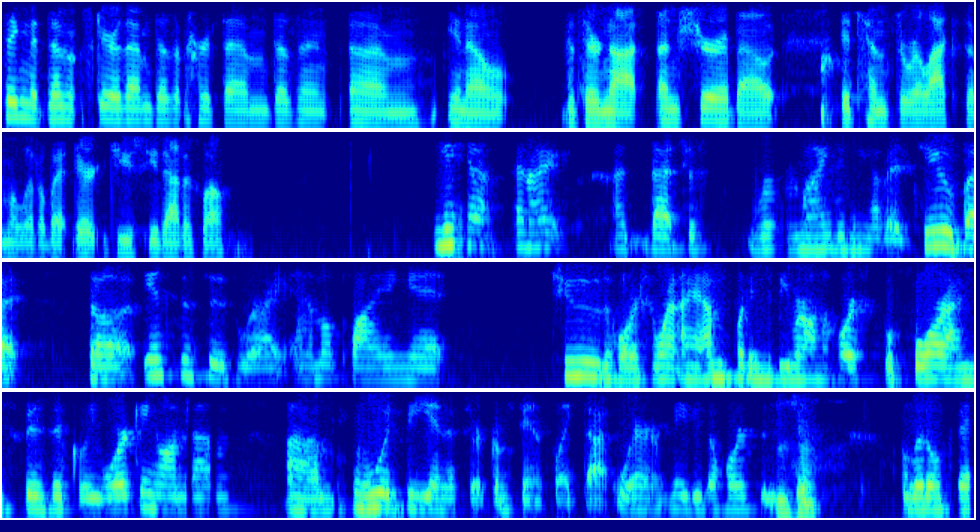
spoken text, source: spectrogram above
thing that doesn't scare them, doesn't hurt them, doesn't, um, you know, that they're not unsure about, it tends to relax them a little bit. Do you see that as well? Yeah, and I, I that just reminded me of it too. But the instances where I am applying it to the horse, when I am putting the BEMER on the horse before I'm physically working on them, um, would be in a circumstance like that where maybe the horse is mm-hmm. just a little bit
